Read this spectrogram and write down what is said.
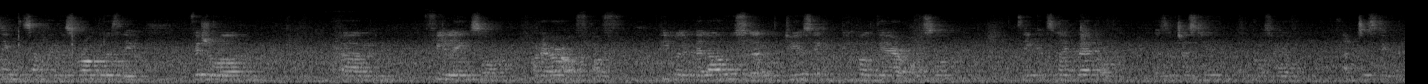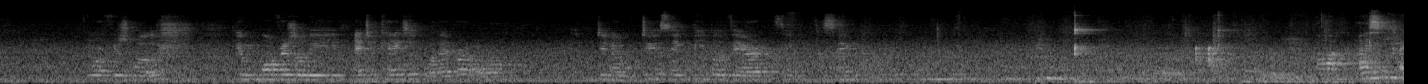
think something is wrong with the visual um, feelings or whatever of, of people in Belarus. And do you think people there also think it's like that, or is it just you because you have artistic, more visual, you're more visually educated, whatever, or you know, do you think people there think the same? Uh, I think I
